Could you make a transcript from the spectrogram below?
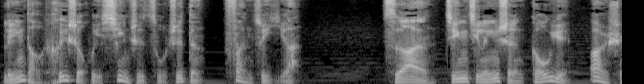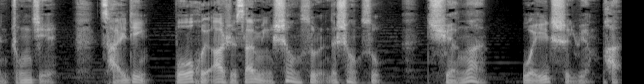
领导黑社会性质组织等犯罪一案。此案经吉林省高院二审终结，裁定驳回二十三名上诉人的上诉。全案维持原判。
